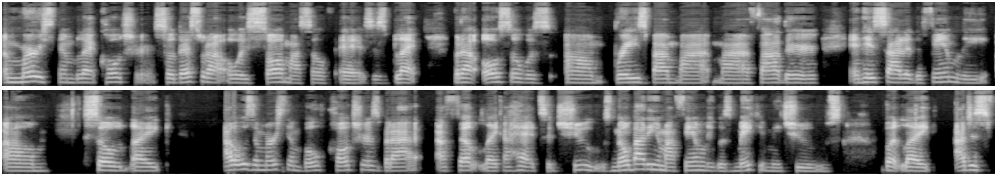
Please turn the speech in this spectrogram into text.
immersed in black culture so that's what i always saw myself as is black but i also was um, raised by my my father and his side of the family um, so like I was immersed in both cultures, but I, I felt like I had to choose. Nobody in my family was making me choose, but like I just,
